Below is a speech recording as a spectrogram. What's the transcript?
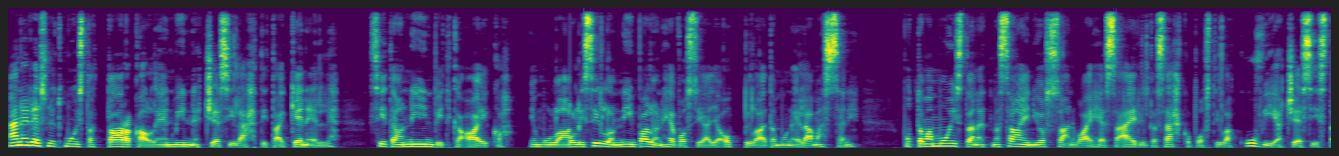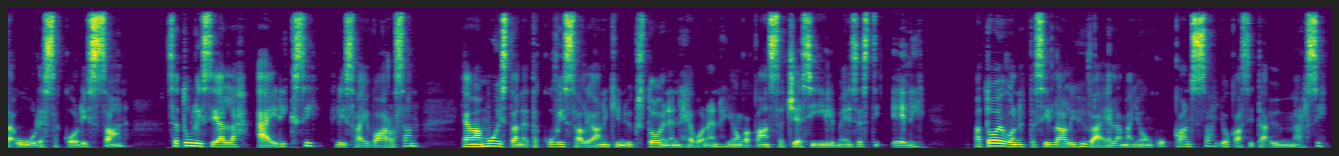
Mä en edes nyt muista tarkalleen, minne Jesse lähti tai kenelle. Siitä on niin pitkä aika, ja mulla oli silloin niin paljon hevosia ja oppilaita mun elämässäni. Mutta mä muistan, että mä sain jossain vaiheessa äidiltä sähköpostilla kuvia Jessistä uudessa kodissaan. Se tuli siellä äidiksi, eli sai varsan, ja mä muistan, että kuvissa oli ainakin yksi toinen hevonen, jonka kanssa Jesse ilmeisesti eli – Mä toivon, että sillä oli hyvä elämä jonkun kanssa, joka sitä ymmärsi.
